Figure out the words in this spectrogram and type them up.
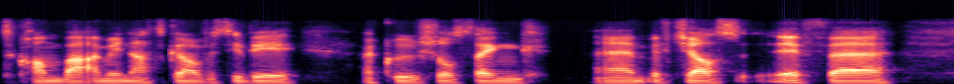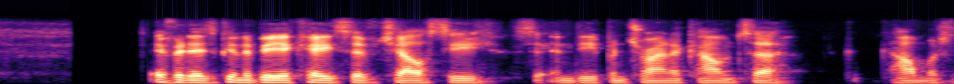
to combat? I mean, that's going to obviously be a crucial thing. Um, if Chelsea, if uh, if it is going to be a case of Chelsea sitting deep and trying to counter, how much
